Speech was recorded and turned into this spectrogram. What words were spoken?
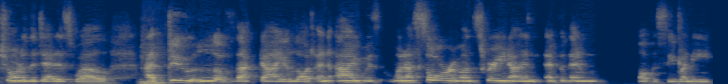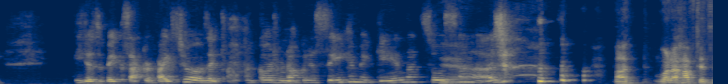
Shaun of the Dead as well. I Mm-hmm. do love that guy a lot, and I was when I saw him on screen, and, and but then obviously when he he does a big sacrifice too, I was like, oh my god, we're not going to see him again. That's so Yeah. sad. But what I have to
